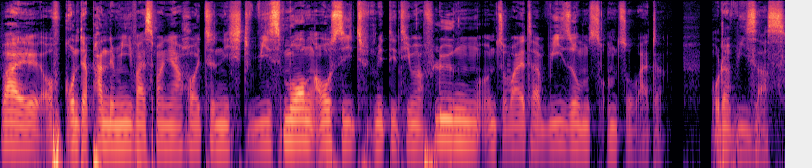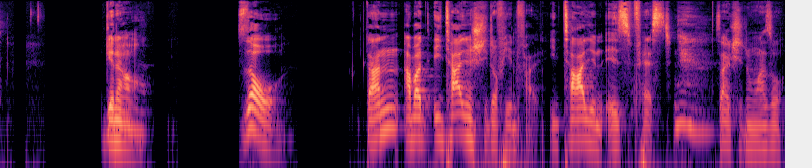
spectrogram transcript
weil aufgrund der Pandemie weiß man ja heute nicht, wie es morgen aussieht mit dem Thema Flügen und so weiter, Visums und so weiter. Oder Visas. Genau. So. Dann, aber Italien steht auf jeden Fall. Italien ist fest. Sag ich dir nur mal so.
